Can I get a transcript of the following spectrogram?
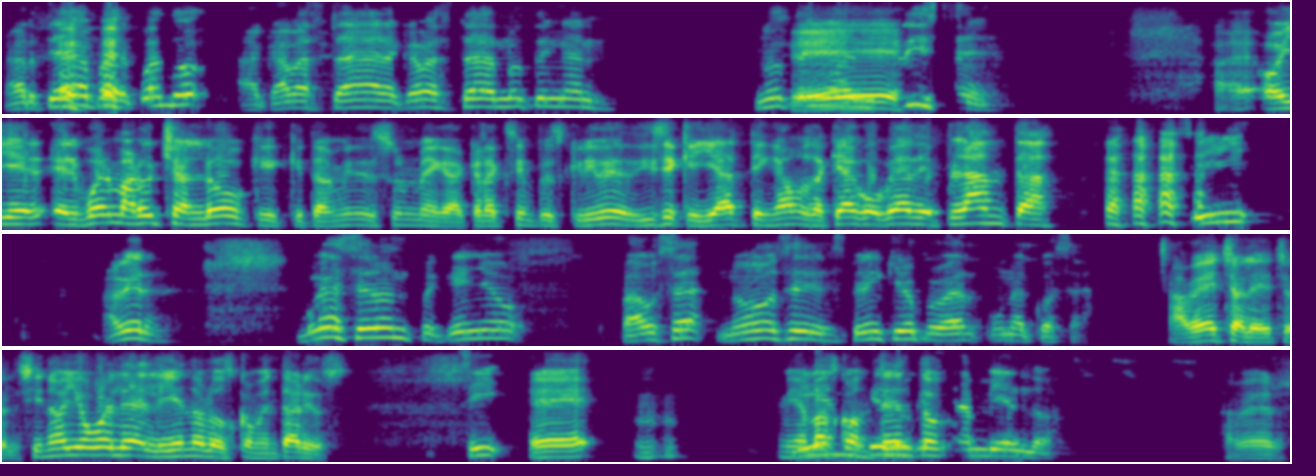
Arteaga, ¿para cuándo? Acá va a estar, acá va a estar, no tengan, no Sí. tengan prisa. Ah, Oye, el, el buen Maruchan Low, que, que también es un mega crack, siempre escribe, dice que ya tengamos aquí a Gobea de planta. Sí, a ver, voy a hacer un pequeño pausa. No se esperen, quiero probar una cosa. A ver, échale, échale. Si no, yo voy le- leyendo los comentarios. Sí, Eh, es más contento. están viendo. A ver.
